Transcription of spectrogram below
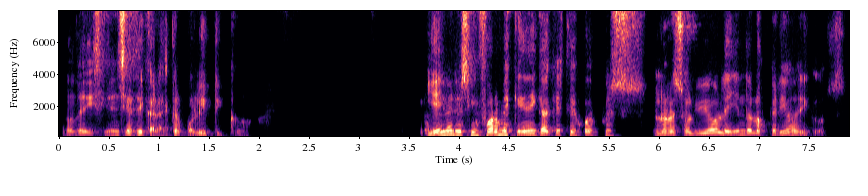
de disidencias de carácter político. Y hay varios informes que indican que este juez pues, lo resolvió leyendo los periódicos,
